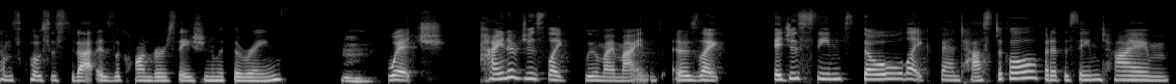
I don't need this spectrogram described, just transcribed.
comes closest to that is the conversation with the ring, hmm. which kind of just like blew my mind. It was like it just seemed so like fantastical, but at the same time,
